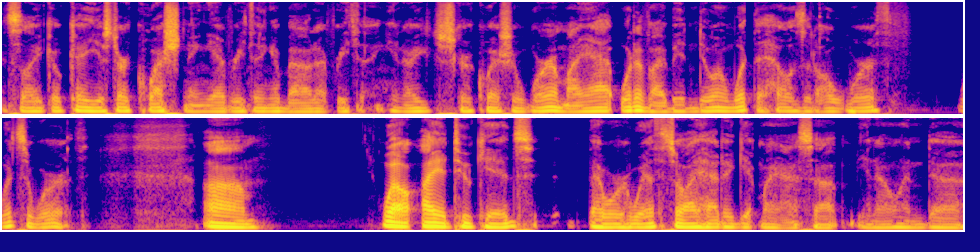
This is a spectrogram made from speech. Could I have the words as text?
it's like okay you start questioning everything about everything. You know you just start questioning where am i at? What have i been doing? What the hell is it all worth? What's it worth? Um, well i had two kids that were with so i had to get my ass up you know and uh,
